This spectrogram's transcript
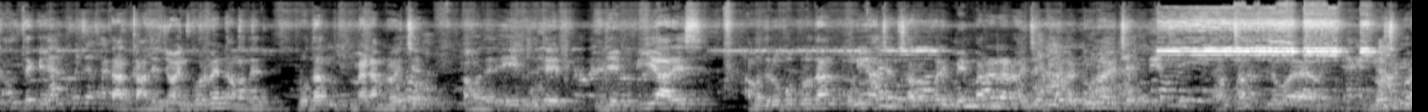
কাল থেকে তার কাজে জয়েন করবেন। আমাদের প্রধান ম্যাডাম রয়েছেন। আমাদের এই বুথের যে পিআরএস আমাদের উপপ্রধান, উনি আছেন। সর্বোপরি মেম্বারেরা রয়েছে বিএলও টু রয়েছে। অঞ্চল নসিপুর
